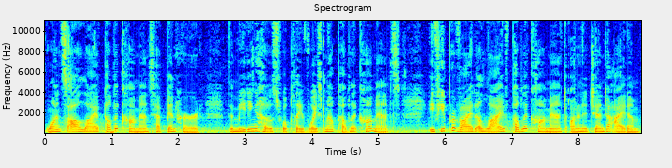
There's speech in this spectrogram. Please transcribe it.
Once all live public comments have been heard, the meeting host will play voicemail public comments. If you provide a live public comment on an agenda item,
